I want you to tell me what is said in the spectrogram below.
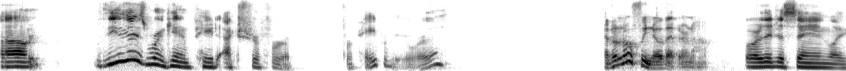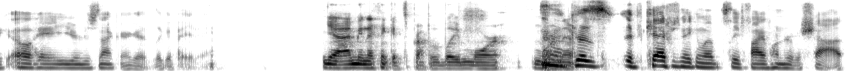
Um, these guys weren't getting paid extra for for pay per view, were they? I don't know if we know that or not. Or are they just saying like, oh hey, you're just not gonna get like a payday? Yeah, I mean, I think it's probably more. more than that. Because if Cash was making let's say 500 a shot,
